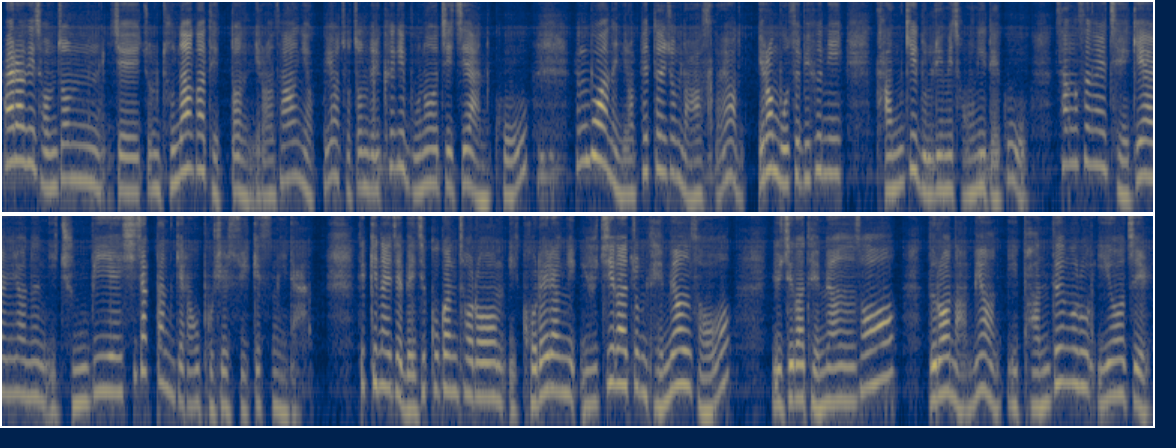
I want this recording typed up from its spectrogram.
하락이 점점 이제 좀 둔화가 됐던 이런 상황이었고요. 저점들이 크게 무너지지 않고 횡보하는 이런 패턴이 좀 나왔어요. 이런 모습이 흔히 단기 눌림이 정리되고 상승을 재개하려는 이 준비의 시작 단계라고 보실 수 있겠습니다. 특히나 이제 매직 구간처럼 이 거래량이 유지가 좀 되면서 유지가 되면서 늘어나면 이 반등으로 이어질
